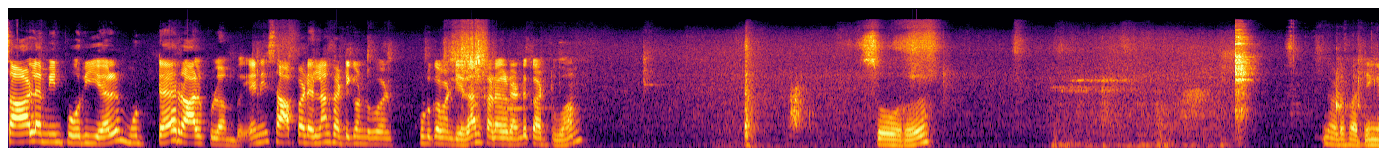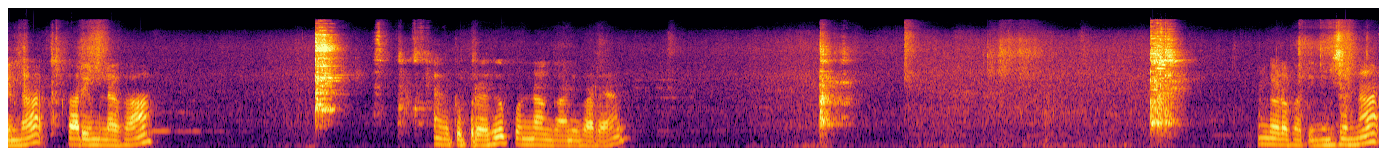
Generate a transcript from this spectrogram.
சால மீன் பொரியல் முட்டை இறால் குழம்பு. இனி சாப்பாடெல்லாம் கட்டி கொண்டு கொடுக்க வேண்டியதான் கடகடண்டு கட்டுவோம். சோறு. இதோட பார்த்தீங்கன்னா கறி மிளகாய் அதுக்கு பிறகு பொன்னாங்கானி வர இதோட பார்த்தீங்கன்னு சொன்னால்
